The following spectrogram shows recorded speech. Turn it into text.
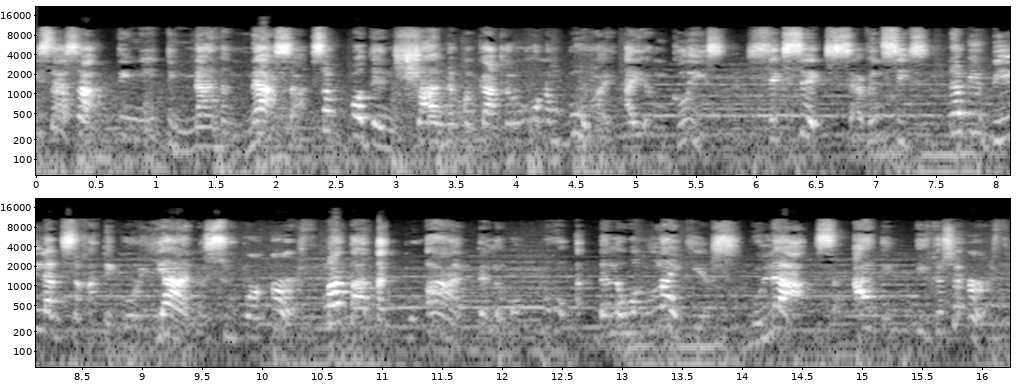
Isa sa tinitingnan ng NASA sa potensyal na pagkakaroon ng buhay ay ang Gliese 667cc na sa kategorya na Super Earth. Matatagpuan dalawang at dalawang light years mula sa atin dito sa Earth.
